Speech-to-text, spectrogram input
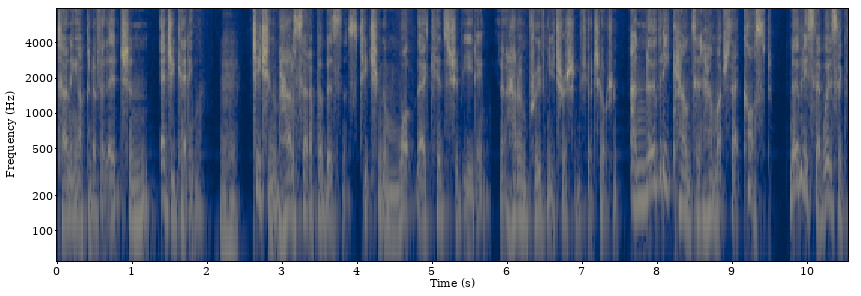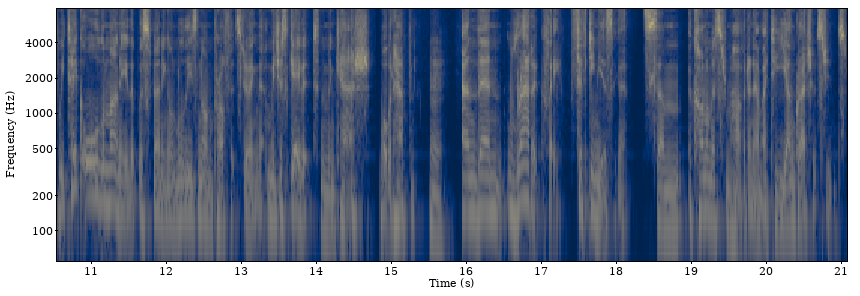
turning up in a village and educating them. Mm-hmm. Teaching them how to set up a business, teaching them what their kids should be eating, you know, how to improve nutrition for your children. And nobody counted how much that cost. Nobody said, wait a second, if we take all the money that we're spending on all these non-profits doing that and we just gave it to them in cash, what would happen? Mm. And then radically, 15 years ago, some economists from Harvard and MIT, young graduate students,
